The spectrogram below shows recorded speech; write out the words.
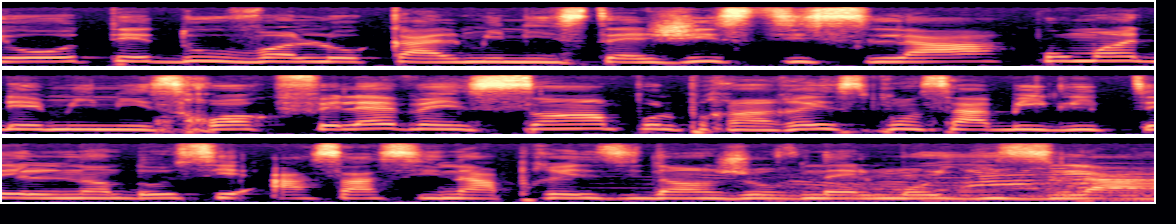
yo te douvan lokal minister justice la pou mande ministre Rockefeller Vincent pou l pran responsabilite l nan dosye asasina prezident Jovenel Moïse la.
